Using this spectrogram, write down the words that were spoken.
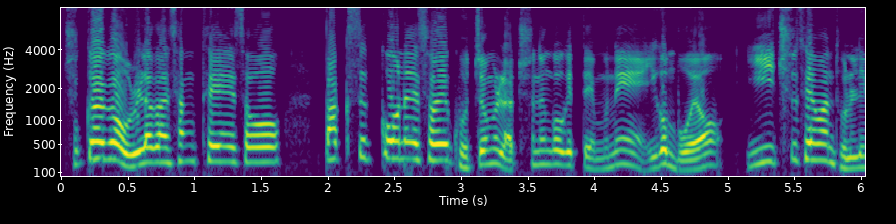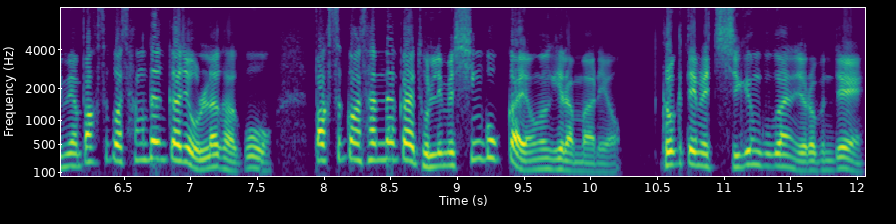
주가가 올라간 상태에서 박스권에서의 고점을 낮추는 거기 때문에 이건 뭐요? 이 추세만 돌리면 박스권 상단까지 올라가고 박스권 상단까지 돌리면 신고가 영역이란 말이에요. 그렇기 때문에 지금 구간은 여러분들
